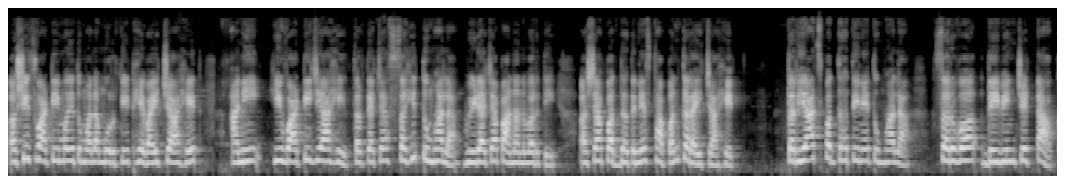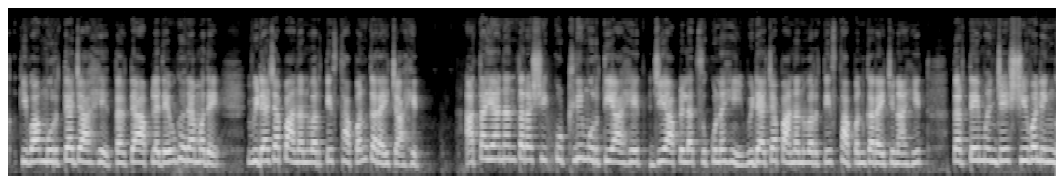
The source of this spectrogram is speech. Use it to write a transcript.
अशीच वाटीमध्ये तुम्हाला मूर्ती ठेवायची आहेत. आणि ही वाटी जी आहे तर त्याच्या सहित तुम्हाला विड्याच्या पानांवरती अशा पद्धतीने स्थापन करायचे आहेत. तर याच पद्धतीने तुम्हाला सर्व देवींचे टाक किंवा मूर्त्या ज्या आहेत तर त्या आपल्या देवघरामध्ये विड्याच्या पानांवरती स्थापन करायच्या आहेत. आता यानंतर अशी कुठली मूर्ती आहेत जी आपल्याला चुकूनही विड्याच्या पानांवरती स्थापन करायची नाहीत? तर ते म्हणजे शिवलिंग.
